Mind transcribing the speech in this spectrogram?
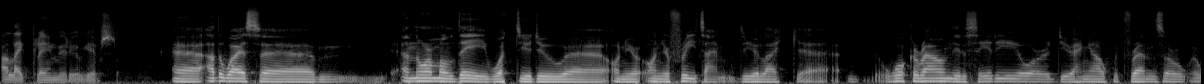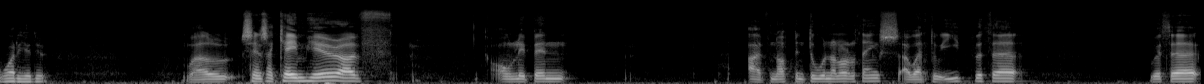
I like playing video games. Uh, otherwise, um, a normal day, what do you do uh, on your on your free time? Do you like uh, walk around in the city, or do you hang out with friends, or what do you do? Well, since I came here, I've only been. I've not been doing a lot of things. I went to eat with the with the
